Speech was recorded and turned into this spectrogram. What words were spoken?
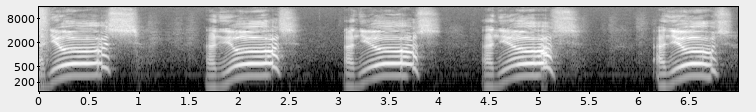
Adiós. Adiós. Adiós. Adiós. Adiós.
